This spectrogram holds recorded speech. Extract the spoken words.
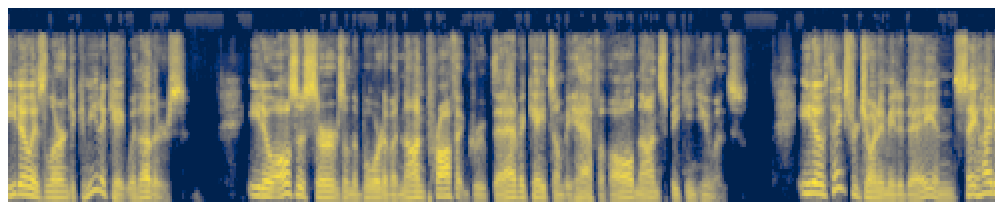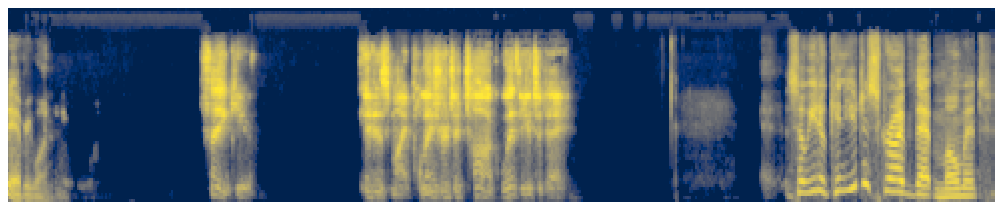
Ido has learned to communicate with others. Ido also serves on the board of a nonprofit group that advocates on behalf of all non speaking humans. Ido, thanks for joining me today and say hi to everyone. Thank you. It is my pleasure to talk with you today. So, Ido, can you describe that moment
